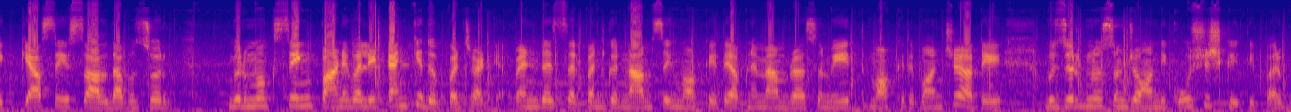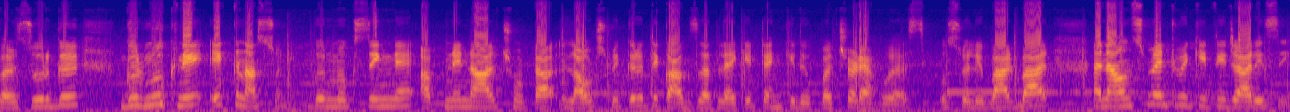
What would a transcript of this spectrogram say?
ਇੱਕ 81 ਸਾਲ ਦਾ ਬਜ਼ੁਰਗ ਗੁਰਮੁਖ ਸਿੰਘ ਪਾਣੀ ਵਾਲੀ ਟੈਂਕੀ ਦੇ ਉੱਪਰ ਚੜ ਗਿਆ। ਪਿੰਡ ਦੇ ਸਰਪੰਚ ਗੁਰਨਾਮ ਸਿੰਘ ਮੌਕੇ ਤੇ ਆਪਣੇ ਮੈਂਬਰਾਂ ਸਮੇਤ ਮੌਕੇ ਤੇ ਪਹੁੰਚੇ ਅਤੇ ਬਜ਼ੁਰਗ ਨੂੰ ਸਮਝਾਉਣ ਦੀ ਕੋਸ਼ਿਸ਼ ਕੀਤੀ, ਪਰ ਬਜ਼ੁਰਗ ਗੁਰਮੁਖ ਨੇ ਇੱਕ ਨਾ ਸੁਣੀ। ਗੁਰਮੁਖ ਸਿੰਘ ਨੇ ਆਪਣੇ ਨਾਲ ਛੋਟਾ ਲਾਊਡ ਸਪੀਕਰ ਅਤੇ ਕਾਗਜ਼ਾਤ ਲੈ ਕੇ ਟੈਂਕੀ ਦੇ ਉੱਪਰ ਚੜਿਆ ਹੋਇਆ ਸੀ। ਉਸ ਵੇਲੇ ਬਾਰ-ਬਾਰ ਅਨਾਉਂਸਮੈਂਟ ਵੀ ਕੀਤੀ ਜਾ ਰਹੀ ਸੀ।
